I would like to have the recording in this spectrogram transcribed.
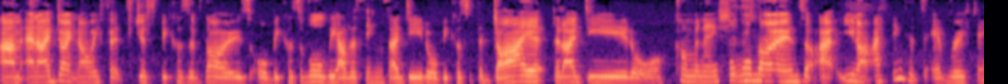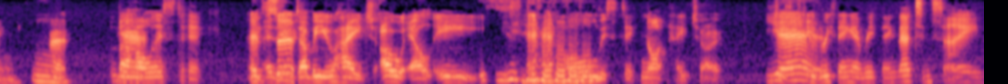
Um, and I don't know if it's just because of those or because of all the other things I did or because of the diet that I did or combination hormones. I, you know, I think it's everything. Mm. But, the yeah. holistic. It's W H O L E. Holistic, not H O. Yeah. everything, everything. That's insane.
